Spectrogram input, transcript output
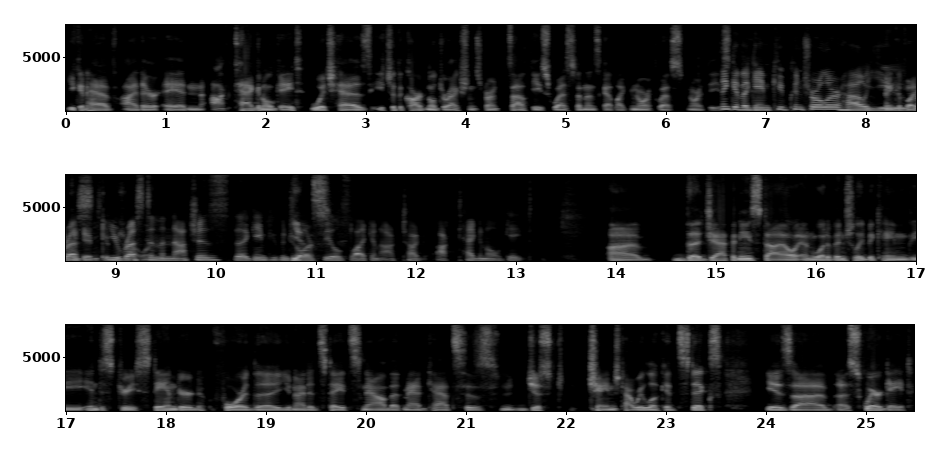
You can have either an octagonal gate, which has each of the cardinal directions north, south, east, west, and then it's got like northwest, northeast. Think of a GameCube controller. How you like rest, you rest in the notches. The GameCube controller Yes. feels like an octag- octagonal gate. uh, the Japanese style and what eventually became the industry standard for the United States now that Mad Catz has just changed how we look at sticks is uh, a square gate.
